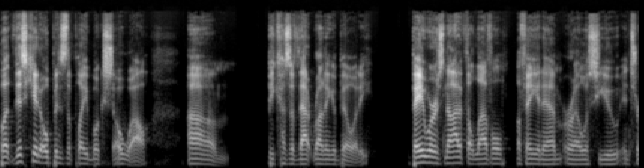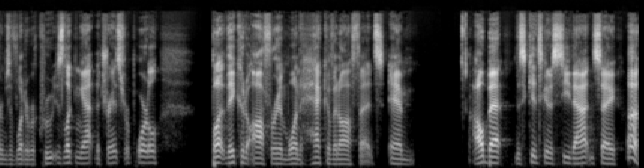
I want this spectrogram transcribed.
but this kid opens the playbook so well. Um, because of that running ability. Baylor is not at the level of A&M or LSU in terms of what a recruit is looking at in the transfer portal, but they could offer him one heck of an offense. And I'll bet this kid's going to see that and say, huh,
